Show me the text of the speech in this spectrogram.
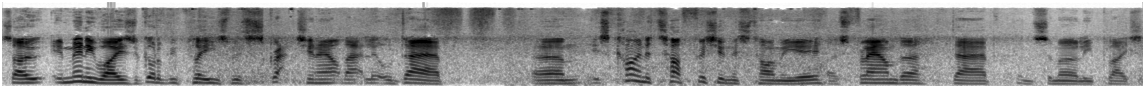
So in many ways, we've got to be pleased with scratching out that little dab. Um, it's kind of tough fishing this time of year. There's flounder, dab and some early plaice.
